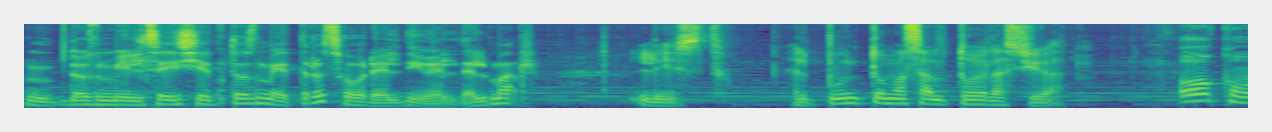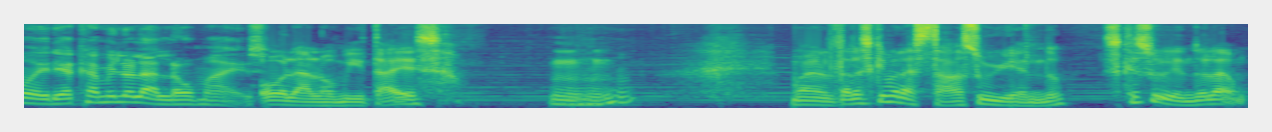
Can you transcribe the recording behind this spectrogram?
2.600 metros sobre el nivel del mar. Listo. El punto más alto de la ciudad. O como diría Camilo, la loma es. O la lomita esa. Bueno, tal es que me la estaba subiendo. Es que subiéndola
